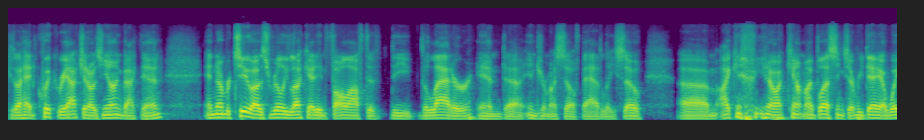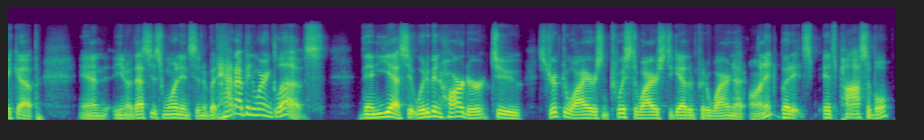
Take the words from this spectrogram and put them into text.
because I had quick reaction. I was young back then. And number two, I was really lucky I didn't fall off the the, the ladder and uh, injure myself badly. So um, I can, you know, I count my blessings every day. I wake up, and you know that's just one incident. But had I been wearing gloves, then yes, it would have been harder to strip the wires and twist the wires together and put a wire nut on it. But it's it's possible.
